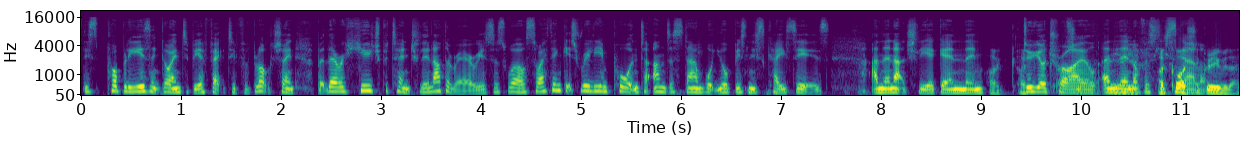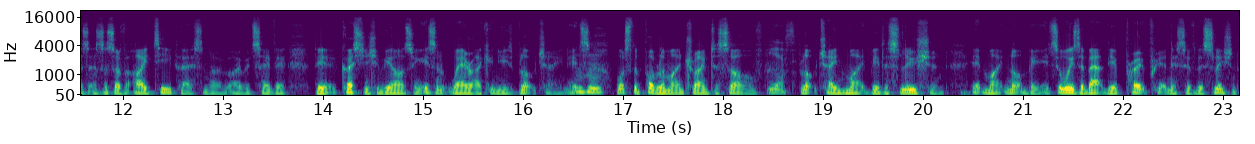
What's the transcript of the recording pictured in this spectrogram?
this probably isn't going to be effective for blockchain, but there are huge potential in other areas as well. So I think it's really important to understand what your business case is, and then actually again then I, I, do your trial, and yeah, then obviously. I quite agree up. with that. As, as, a sort of IT person, I, I, would say the the question should be answering isn't where I can use blockchain. It's mm-hmm. what's the problem I'm trying to solve. Yes. Blockchain might be the solution. It might not be. It's always about the appropriateness of the solution.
